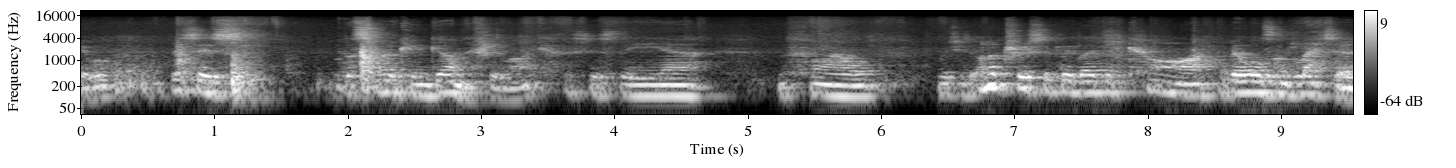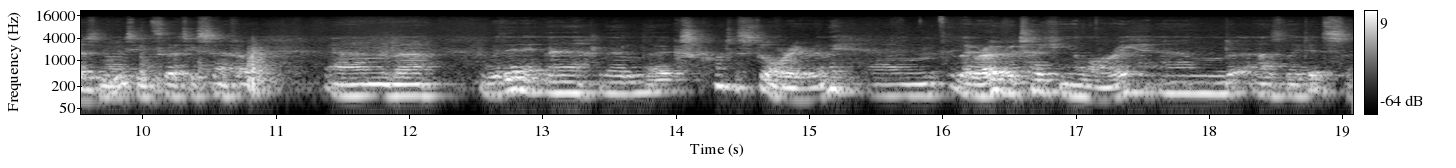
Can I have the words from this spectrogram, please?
Okay, well, this is the smoking gun, if you like. This is the, uh, the file which is unobtrusively labelled car, bills and letters, 1937. And uh, within it there, there lurks quite a story, really. Um, they were overtaking a lorry, and as they did so,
